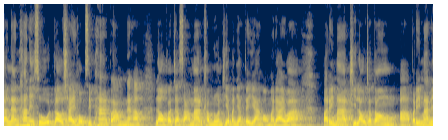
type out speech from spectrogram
ดังนั้นถ้าในสูตรเราใช้ 65 กรัมนะครับเราก็จะสามารถคำนวณเทียบบัญญัติตยางออกมาได้ว่าปริมาตรที่เราจะต้องอปริมาตรใน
